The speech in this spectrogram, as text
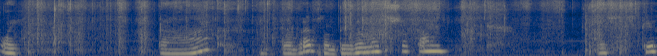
Ой, так, добре, подивимось, що там трошечки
